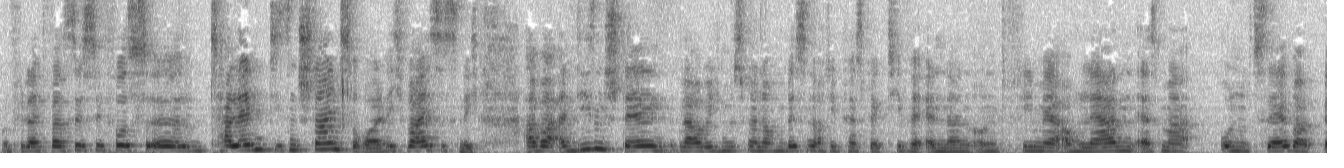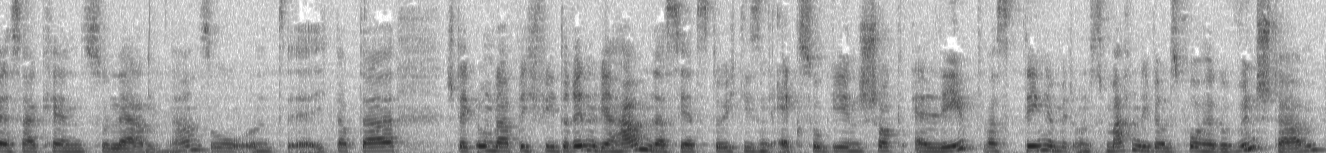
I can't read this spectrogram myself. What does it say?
Und vielleicht war Sisyphus äh, Talent, diesen Stein zu rollen. Ich weiß es nicht. Aber an diesen Stellen, glaube ich, müssen wir noch ein bisschen auch die Perspektive ändern und vielmehr auch lernen, erstmal uns selber besser kennenzulernen. Ja? So, und äh, ich glaube, da steckt unglaublich viel drin. Wir haben das jetzt durch diesen exogenen Schock erlebt, was Dinge mit uns machen, die wir uns vorher gewünscht haben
